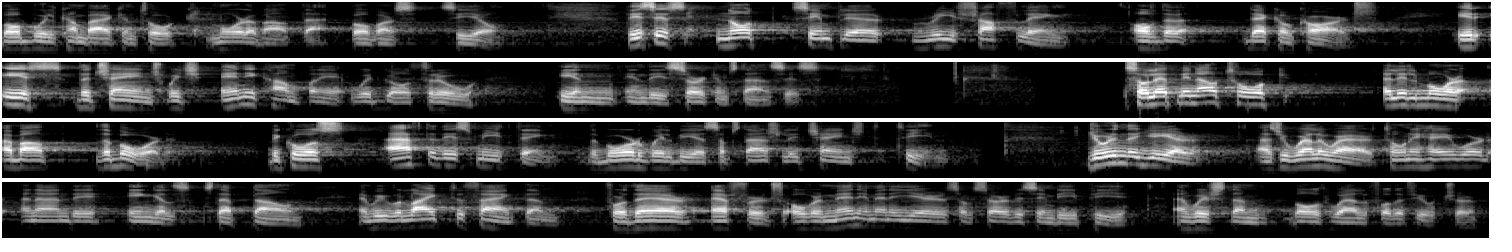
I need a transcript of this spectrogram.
Bob will come back and talk more about that, Bob, our CEO. This is not simply a reshuffling of the deck of cards. It is the change which any company would go through in, in these circumstances. So let me now talk a little more about the board, because after this meeting, the board will be a substantially changed team. During the year, as you're well aware, Tony Hayward and Andy Inglis stepped down, and we would like to thank them for their efforts over many, many years of service in BP and wish them both well for the future.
